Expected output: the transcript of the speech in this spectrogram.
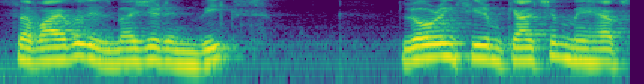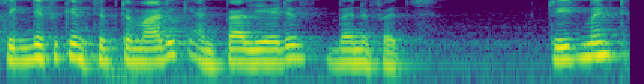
survival is measured in weeks. Lowering serum calcium may have significant symptomatic and palliative benefits. Treatment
